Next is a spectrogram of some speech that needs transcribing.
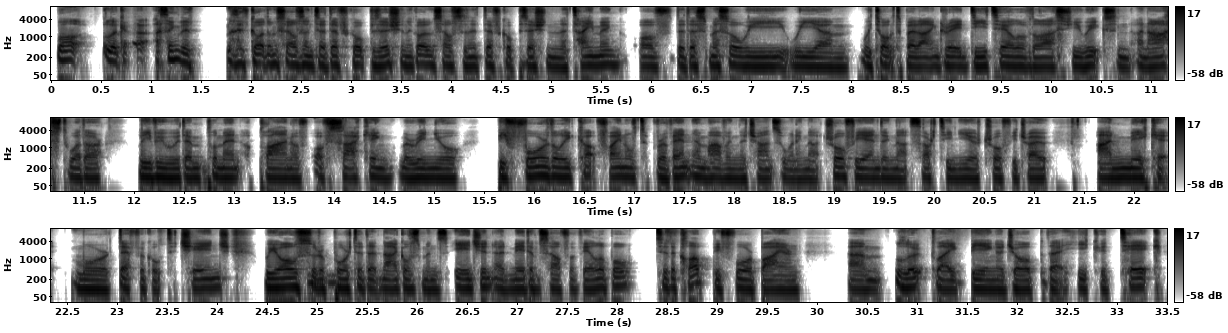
Well, look, I think they've they've got themselves into a difficult position. They got themselves in a difficult position in the timing of the dismissal. We we um we talked about that in great detail over the last few weeks and, and asked whether Levy would implement a plan of of sacking Mourinho before the League Cup final to prevent him having the chance of winning that trophy, ending that 13 year trophy drought, and make it more difficult to change. We also mm-hmm. reported that Nagelsmann's agent had made himself available to the club before Bayern um, looked like being a job that he could take.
